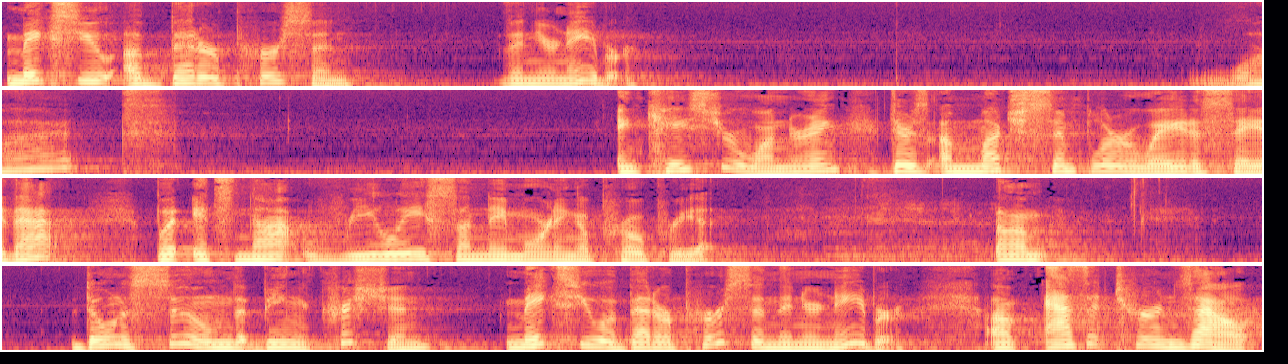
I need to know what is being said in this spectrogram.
makes you a better person than your neighbor. What? In case you're wondering, there's a much simpler way to say that, but it's not really Sunday morning appropriate. Um, don't assume that being a Christian makes you a better person than your neighbor. Um, as it turns out,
